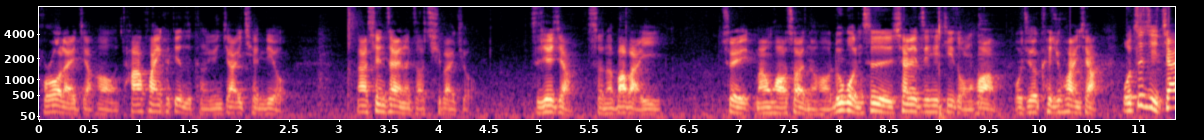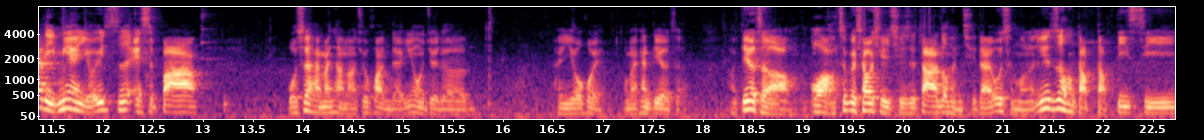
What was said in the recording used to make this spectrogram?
Pro 来讲哈，它换一颗电池可能原价一千六，那现在呢只要七百九，直接讲省了八百一，所以蛮划算的哈。如果你是下列这些机种的话，我觉得可以去换一下。我自己家里面有一支 S 八，我是还蛮想拿去换的，因为我觉得很优惠。我们来看第二则，第二则啊，哇，这个消息其实大家都很期待，为什么呢？因为自从 WWDC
